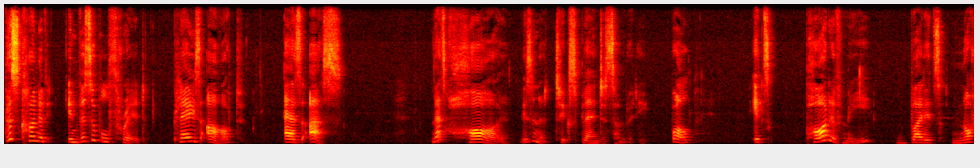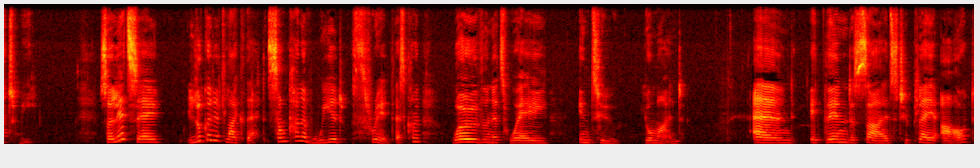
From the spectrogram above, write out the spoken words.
this kind of invisible thread plays out as us. That's hard, isn't it, to explain to somebody? Well, it's part of me, but it's not me. So let's say, look at it like that. Some kind of weird thread that's kind of woven its way into your mind. And it then decides to play out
